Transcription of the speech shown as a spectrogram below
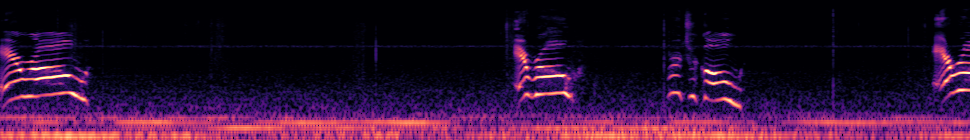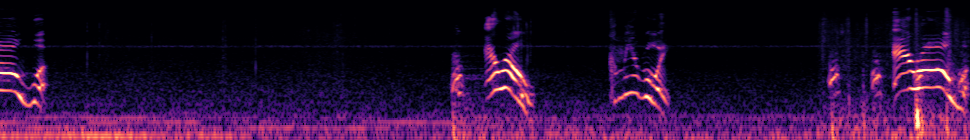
Arrow! Arrow! Where'd you go? Arrow! Arrow! Come here, boy! Arrow!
